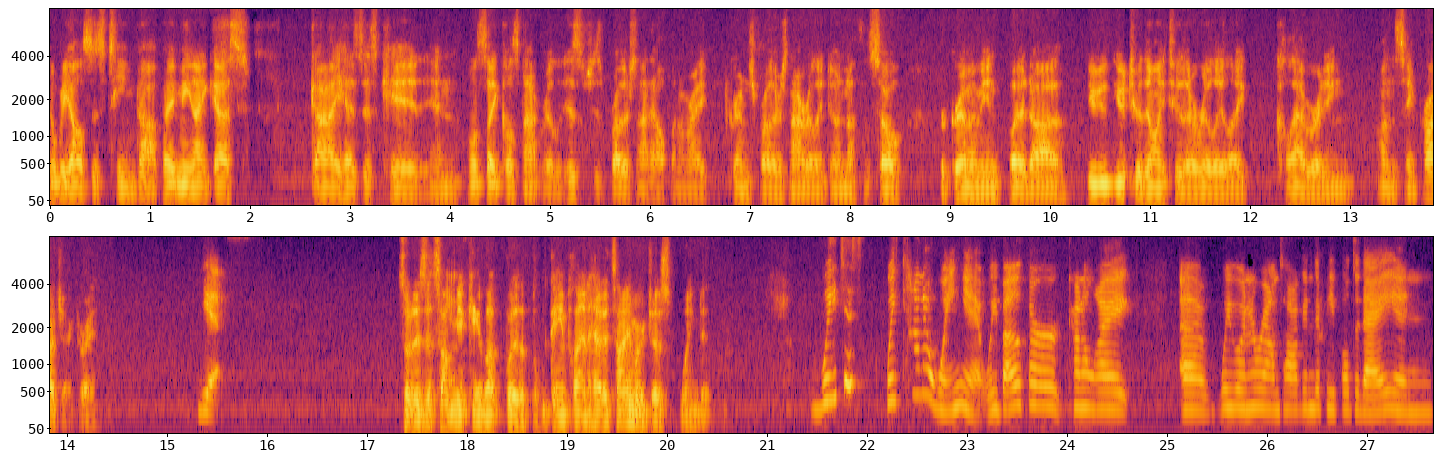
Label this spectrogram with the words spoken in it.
Nobody else is teamed up. I mean, I guess Guy has his kid, and well, Cycle's not really his his brother's not helping him, right? Grim's brother's not really doing nothing. So for Grim, I mean, but uh, you you two are the only two that are really like collaborating on the same project, right? yes. So is it something you came up with a game plan ahead of time, or just winged it? we just we kind of wing it. We both are kind of like uh, we went around talking to people today, and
